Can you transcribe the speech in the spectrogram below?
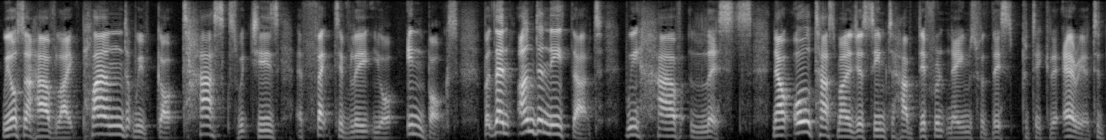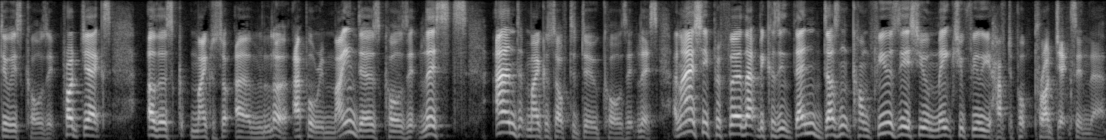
We also have like planned, we've got tasks, which is effectively your inbox. But then underneath that, we have lists. Now, all task managers seem to have different names for this particular area. Todoist calls it projects, others, Microsoft, uh, Apple Reminders calls it lists, and Microsoft To Do calls it lists. And I actually prefer that because it then doesn't confuse the issue and makes you feel you have to put projects in there.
